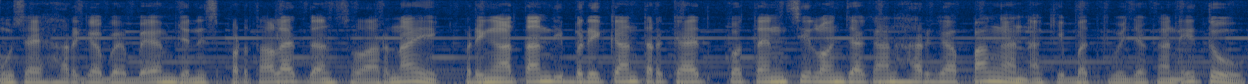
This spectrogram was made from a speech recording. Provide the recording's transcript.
usai harga BBM jenis Pertalite dan Solar naik. Peringatan diberikan terkait potensi lonjakan harga pangan akibat kebijakan itu.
